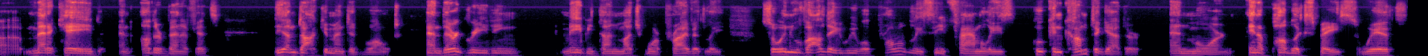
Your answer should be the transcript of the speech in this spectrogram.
uh, Medicaid and other benefits the undocumented won't. And their grieving may be done much more privately. So in Uvalde, we will probably see families who can come together and mourn in a public space with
